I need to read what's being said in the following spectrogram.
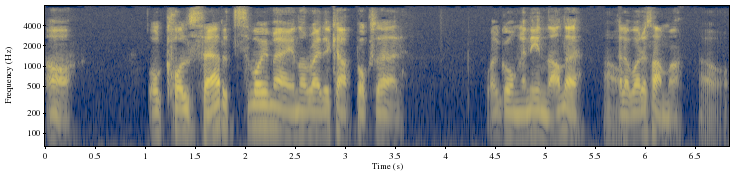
Ja. Och Colserts var ju med i någon Ryder Cup också här. Var gången innan det? Ja. Eller var det samma? Ja.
